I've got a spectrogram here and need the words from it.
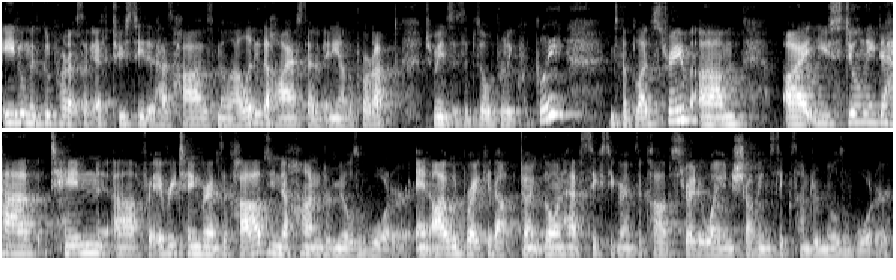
Even with good products like F2C that has high osmolality, the highest out of any other product, which means it's absorbed really quickly into the bloodstream. Um, I, you still need to have 10 uh, for every 10 grams of carbs, you need 100 mils of water. And I would break it up. Don't go and have 60 grams of carbs straight away and shove in 600 mils of water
